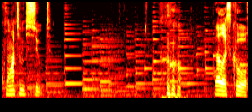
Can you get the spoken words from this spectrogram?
Quantum suit. that looks cool.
